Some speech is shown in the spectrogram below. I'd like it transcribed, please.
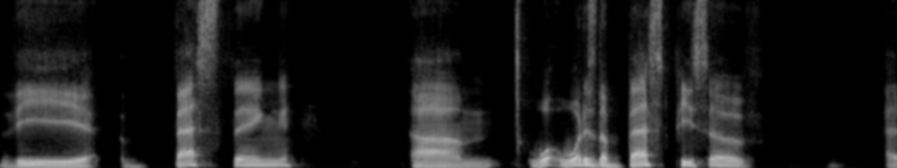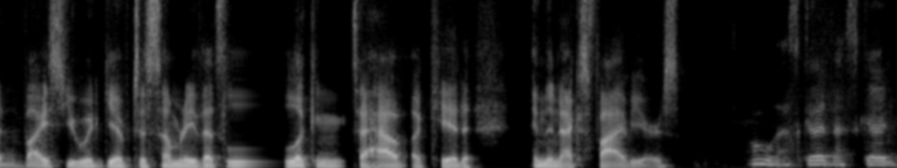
the best thing? Um, what what is the best piece of advice you would give to somebody that's looking to have a kid in the next five years? Oh, that's good. That's good.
